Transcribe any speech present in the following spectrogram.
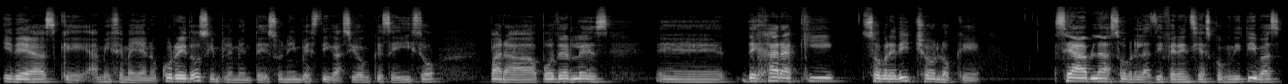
ideas que a mí se me hayan ocurrido, simplemente es una investigación que se hizo para poderles eh, dejar aquí sobredicho lo que se habla sobre las diferencias cognitivas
